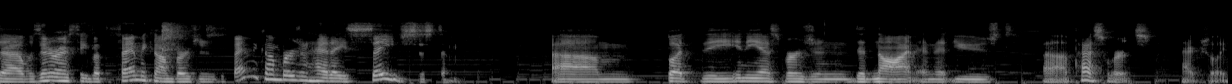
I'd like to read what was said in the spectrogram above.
uh, was interesting about the Famicom version is the Famicom version had a save system. Um, but the NES version did not, and it used uh, passwords actually.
